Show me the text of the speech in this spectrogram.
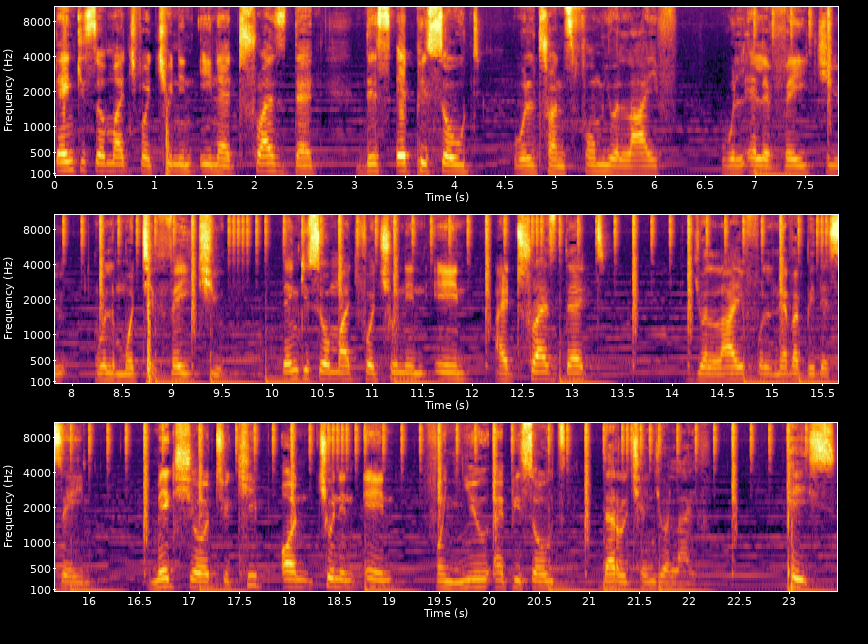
Thank you so much for tuning in. I trust that this episode will transform your life, will elevate you, will motivate you. Thank you so much for tuning in. I trust that your life will never be the same. Make sure to keep on tuning in for new episodes that will change your life. Peace.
